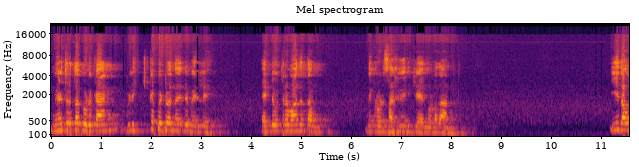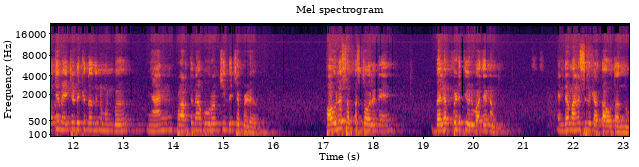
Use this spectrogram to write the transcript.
നേതൃത്വം കൊടുക്കാൻ വിളിക്കപ്പെട്ടു എന്നതിന്റെ പേരിൽ എന്റെ ഉത്തരവാദിത്തം നിങ്ങളോട് സഹകരിക്കുക എന്നുള്ളതാണ്. ഈ ദൗത്യം ഏറ്റെടുക്കുന്നതിന് മുൻപ് ഞാൻ പ്രാർത്ഥനാപൂർവം ചിന്തിച്ചപ്പോൾ പൗലസപ്പസ്തോലനെ ബലപ്പെടുത്തിയ ഒരു വചനം എന്റെ മനസ്സിൽ കർത്താവ് തന്നു.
